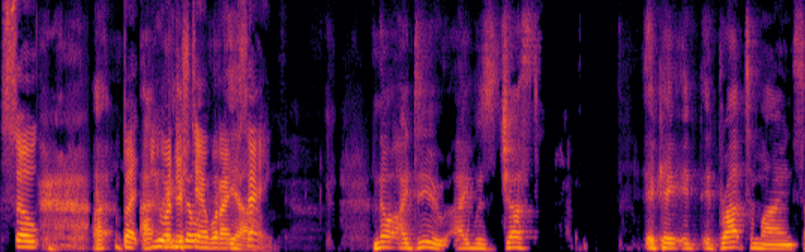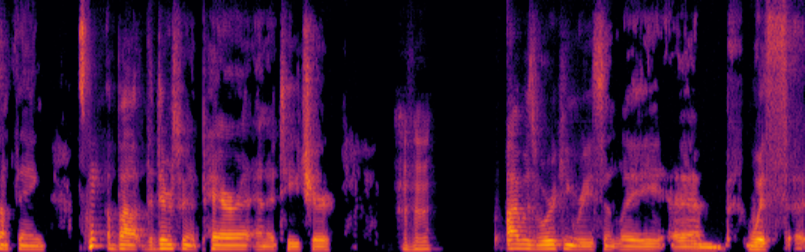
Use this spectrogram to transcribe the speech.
so, I, but I- you you know, understand what I'm yeah. saying. no, I do. I was just okay. It, it brought to mind something about the difference between a para and a teacher. hmm I was working recently um, with uh,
